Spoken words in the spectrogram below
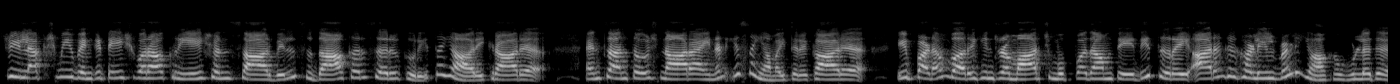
ஸ்ரீ லக்ஷ்மி வெங்கடேஸ்வரா கிரியேஷன் சார்பில் சுதாகர் சருகுரி தயாரிக்கிறாரு. அண்ட் சந்தோஷ் நாராயணன் இசையமைத்திருக்காரு. இப்படம் வருகின்ற மார்ச் முப்பதாம் தேதி திரை அரங்குகளில் வெளியாக உள்ளது.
